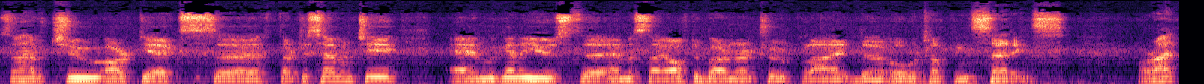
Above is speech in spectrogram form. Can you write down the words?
So I have two RTX uh, 3070 and we're gonna use the MSI Afterburner to apply the overclocking settings. Alright,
